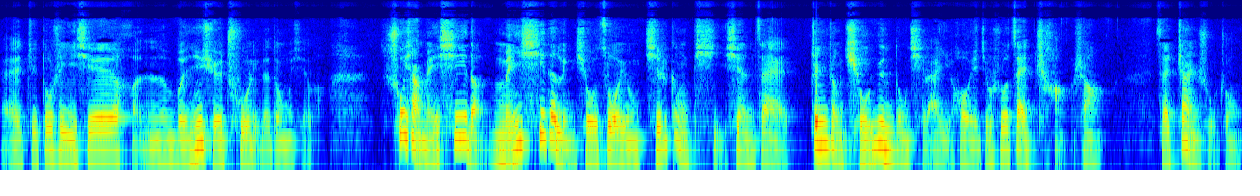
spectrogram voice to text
呃，这都是一些很文学处理的东西了。说一下梅西的，梅西的领袖作用其实更体现在。真正球运动起来以后，也就是说在场上，在战术中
